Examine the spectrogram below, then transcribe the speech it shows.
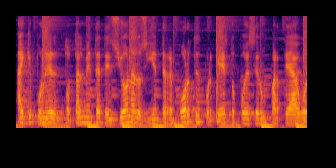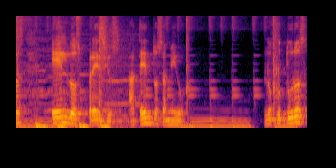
Hay que poner totalmente atención a los siguientes reportes porque esto puede ser un parteaguas en los precios. Atentos amigos. Los futuros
